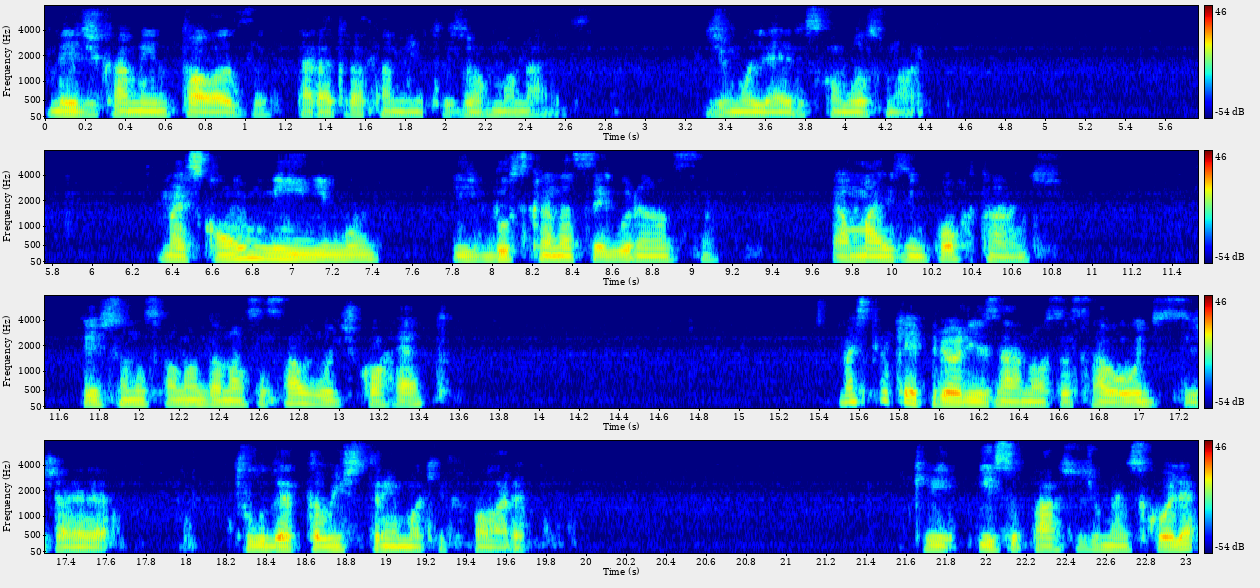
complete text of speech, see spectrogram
medicamentosa para tratamentos hormonais de mulheres como nós. Mas com o mínimo e buscando a segurança é o mais importante estamos falando da nossa saúde, correto? Mas por que priorizar a nossa saúde se já é, tudo é tão extremo aqui fora? Porque isso parte de uma escolha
